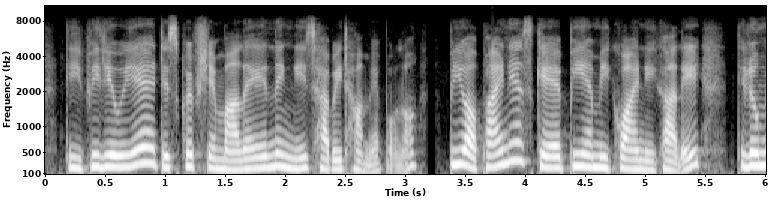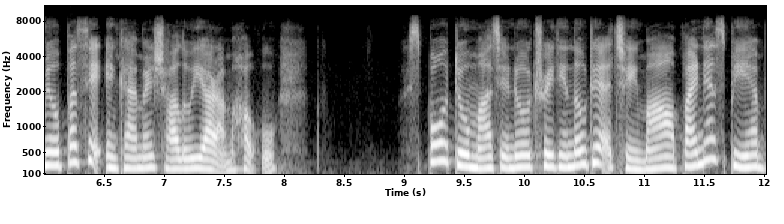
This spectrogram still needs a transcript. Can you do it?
။ဒီဗီဒီယိုရဲ့ description မှာလည်း link လေးချပေးထားမယ်ပေါ့နော်။ပြီးတော့ Binance က PME coin တွေကလေဒီလိုမျိုး passive income ပဲရှာလို့ရတာမဟုတ်ဘူး sport တို့ margin တို့ trading လုပ်တဲ့အချိန်မှာ Binance BNB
